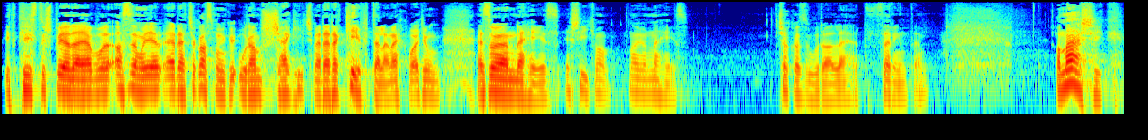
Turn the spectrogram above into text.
Itt Krisztus példájából azt hiszem, hogy erre csak azt mondjuk, hogy Uram, segíts, mert erre képtelenek vagyunk. Ez olyan nehéz. És így van, nagyon nehéz. Csak az Úrral lehet, szerintem. A másik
